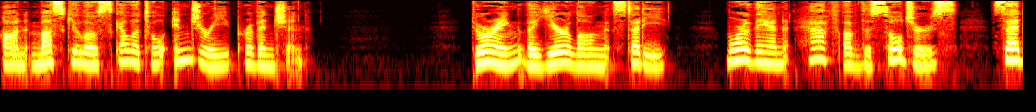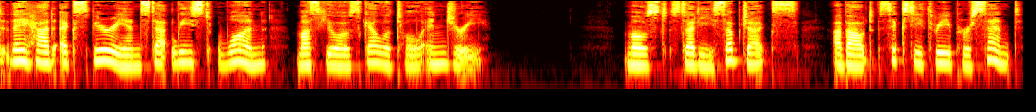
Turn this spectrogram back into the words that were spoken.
on musculoskeletal injury prevention. During the year-long study, more than half of the soldiers said they had experienced at least one musculoskeletal injury. Most study subjects, about 63%,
